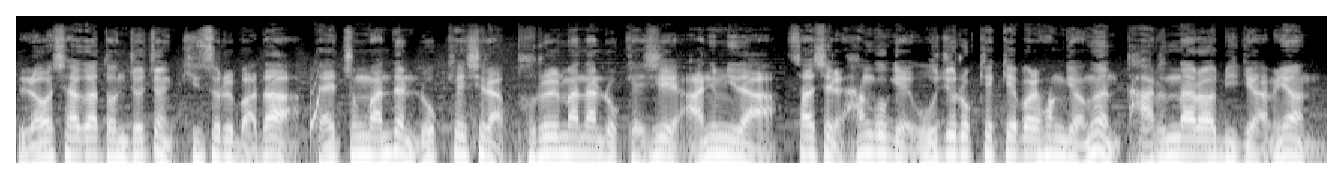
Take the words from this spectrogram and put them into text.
러시아가 던져준 기술을 받아 대충 만든 로켓이라 부를 만한 로켓이 아닙니다. 사실 한국의 우주 로켓 개발 환경은 다른 나라와 비교하면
